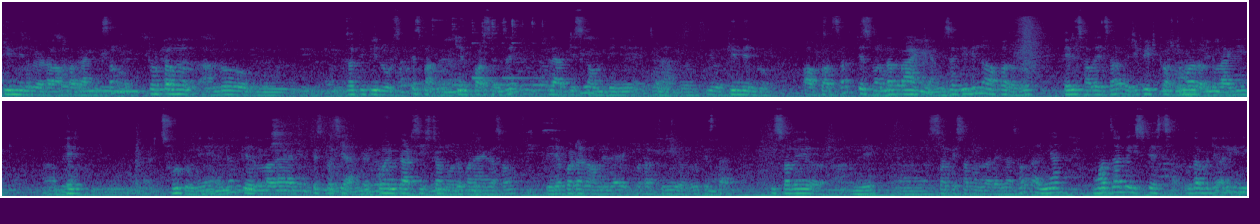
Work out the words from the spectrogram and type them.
तिन दिनको एउटा अफर राखेको छौँ। टोटल हाम्रो जति बिलहरू छ त्यसमा हामीले टेन पर्सेन्ट चाहिँ फ्ल्याट डिस्काउन्ट दिने जुन हाम्रो यो तिन दिनको अफर छ। त्यसभन्दा बाँकी हामीसँग विभिन्न अफरहरू फेरि छँदैछ। रिपिट कस्टमरहरूको लागि फेरि छुट हुने होइन त्यो लगायत त्यसपछि हामीले पोइन्ट कार्ड सिस्टमहरू बनाएका छौँ। धेरै पटक आउनेलाई एकपटक फ्रीहरू त्यस्ता यी सबै हामीले सकेसम्म गरेका छौँ। र यहाँ मजाको स्पेस छ। उतापट्टि अलिकति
